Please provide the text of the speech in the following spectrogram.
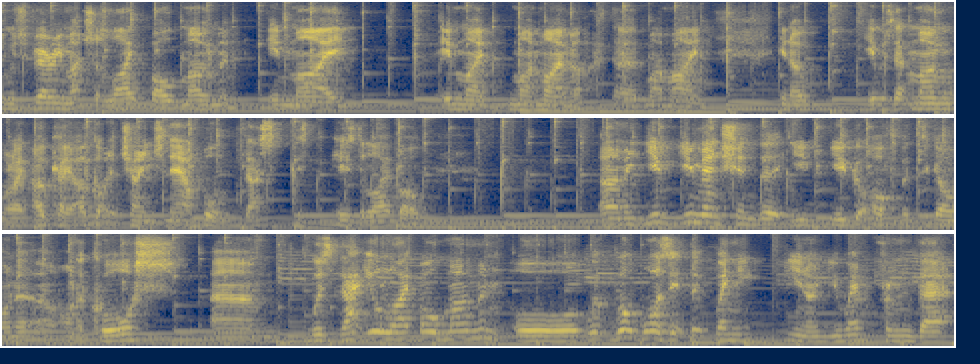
was very much a light bulb moment in my in my my mind uh, my mind you know it was that moment where like okay i've got to change now boom that's here's the light bulb. I mean you you mentioned that you you got offered to go on a on a course. Um, was that your light bulb moment or what was it that when you you know you went from that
